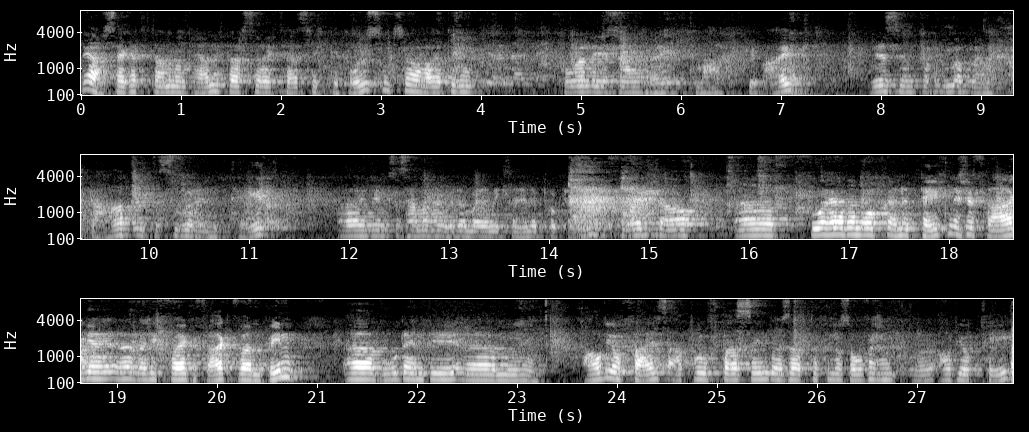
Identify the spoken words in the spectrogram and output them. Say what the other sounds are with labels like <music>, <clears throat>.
Ja, sehr geehrte Damen und Herren, ich darf Sie recht herzlich begrüßen zur heutigen Vorlesung Recht, Macht, Gewalt. Wir sind noch immer beim Staat und der Souveränität. Äh, in dem Zusammenhang wieder mal eine kleine Programmvorschau. Äh, vorher aber noch eine technische Frage, äh, weil ich vorher gefragt worden bin, wo denn die ähm, Audiofiles abrufbar sind, also auf der philosophischen Audiothek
